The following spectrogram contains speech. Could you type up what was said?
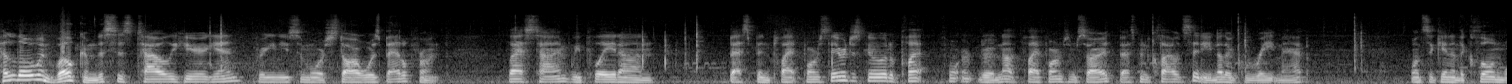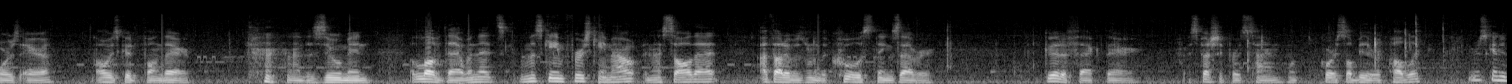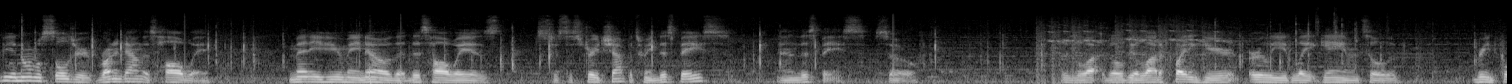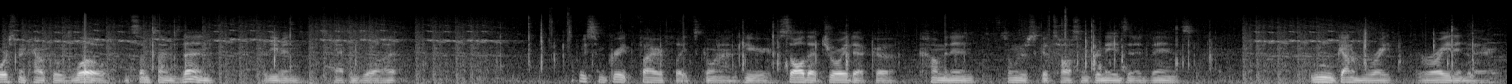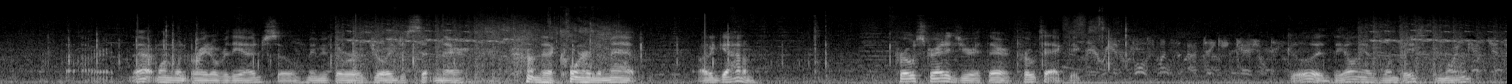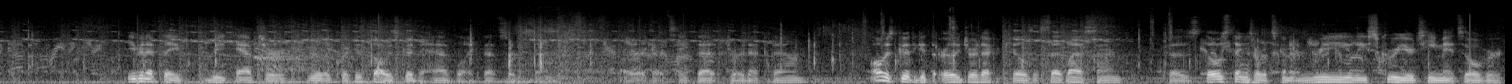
Hello and welcome. This is Towley here again, bringing you some more Star Wars Battlefront. Last time we played on Bespin platforms. Today we're just going to go to platform, or not platforms. I'm sorry, Bespin Cloud City. Another great map. Once again in the Clone Wars era. Always good fun there. the zoom in. I love that when that's when this game first came out and I saw that. I thought it was one of the coolest things ever. Good effect there, especially for its time. Well, of course, I'll be the Republic. I'm just going to be a normal soldier running down this hallway. Many of you may know that this hallway is just a straight shot between this base and this base. So there's a lot. There'll be a lot of fighting here, early, late game, until the reinforcement count goes low, and sometimes then it even happens a lot. Always some great firefights going on here. Saw that droid uh, coming in, so I'm just gonna toss some grenades in advance. Ooh, got him right, right in there. Alright, that one went right over the edge, so maybe if there were a droid just sitting there on that corner of the map, I'd have got him. Pro strategy right there, pro tactics. Good, they only have one base at the moment. Even if they recapture really quick, it's always good to have like that sort of thing. Alright, gotta take that droideka down. Always good to get the early droideka kills, I said last time because those things are what's going to really screw your teammates over.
